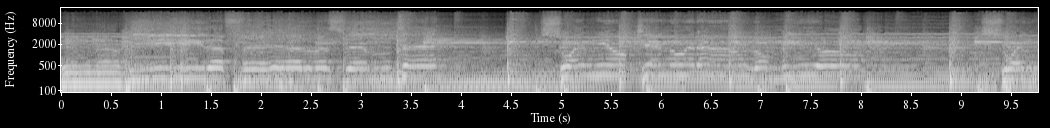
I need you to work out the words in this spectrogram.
Una vida efervescente, sueños que no eran lo mío, sueños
